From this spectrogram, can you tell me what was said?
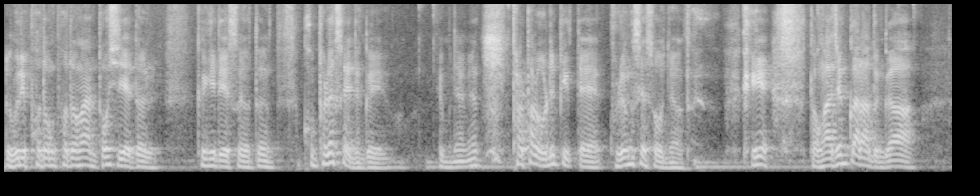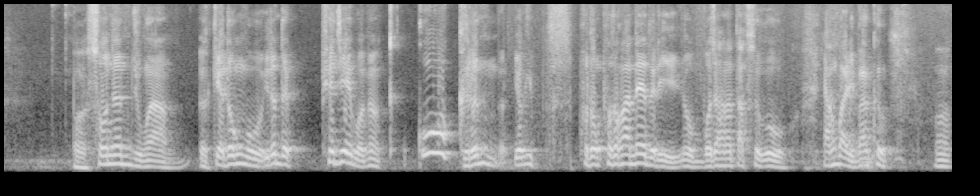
얼굴이 포동포동한 도시 애들, 거기에 대해서 어떤 콤플렉스가 있는 거예요. 그게 뭐냐면, 88 올림픽 때 구령새 소년. 그게 동아전과라든가, 뭐, 소년중앙, 어깨동무, 이런 데 표지에 보면 꼭 그런, 여기 포동포동한 애들이 모자 하나 딱 쓰고, 양말 이만큼, 어,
